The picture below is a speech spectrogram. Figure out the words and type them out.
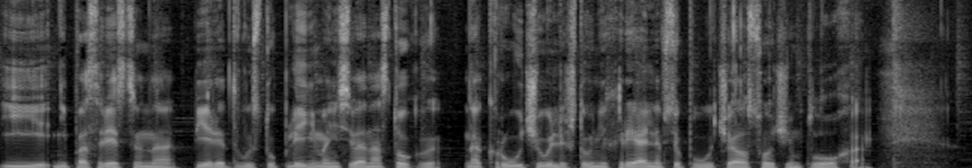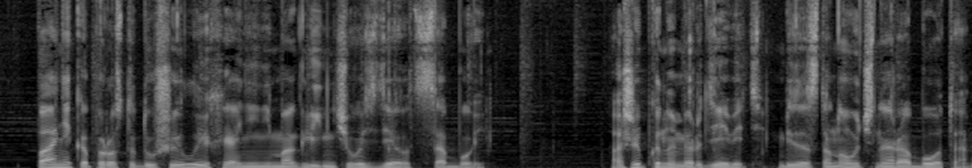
И непосредственно перед выступлением они себя настолько накручивали, что у них реально все получалось очень плохо. Паника просто душила их, и они не могли ничего сделать с собой. Ошибка номер 9. Безостановочная работа.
